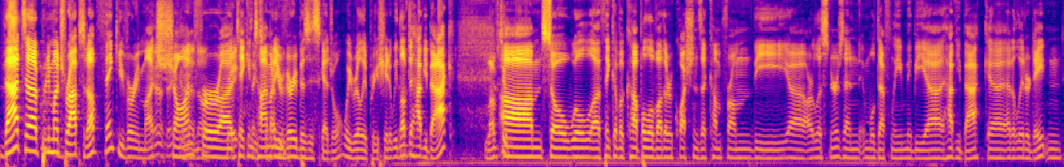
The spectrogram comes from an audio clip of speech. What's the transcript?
that uh, pretty much wraps it up. Thank you very much, Yeah, you. Sean, Yeah, no, for uh, taking Thanks time out of your very busy schedule. We really appreciate it. We'd love to have you back. Love to. Um, so we'll uh, think of a couple of other questions that come from the uh, our listeners, and, and we'll definitely maybe uh, have you back uh, at a later date and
